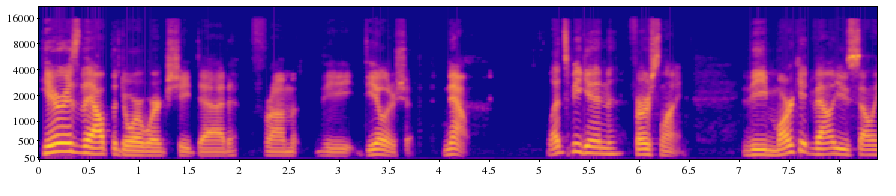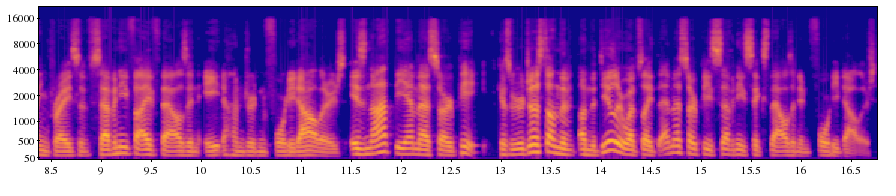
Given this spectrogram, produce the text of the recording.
Here is the out the door worksheet, Dad, from the dealership. Now, let's begin first line. The market value selling price of $75,840 is not the MSRP because we were just on the on the dealer website the MSRP is $76,040.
